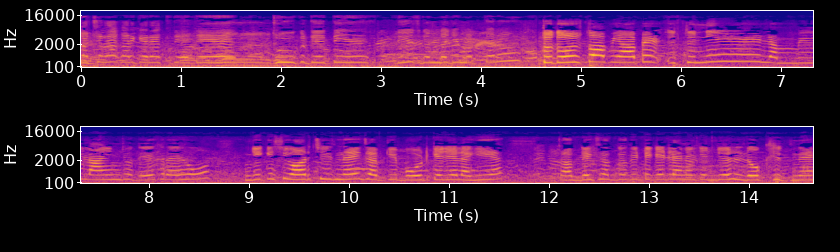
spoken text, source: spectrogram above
कचरा करके रख देते हैं थूक देते हैं। प्लीज़ गंदगी मत करो। तो दोस्तों आप यहाँ पे इतनी लंबी लाइन जो देख रहे हो ये किसी और चीज़ नहीं जबकि बोर्ड के लिए लगी है। तो आप देख सकते हो कि टिकट लेने के लिए लोग कितने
